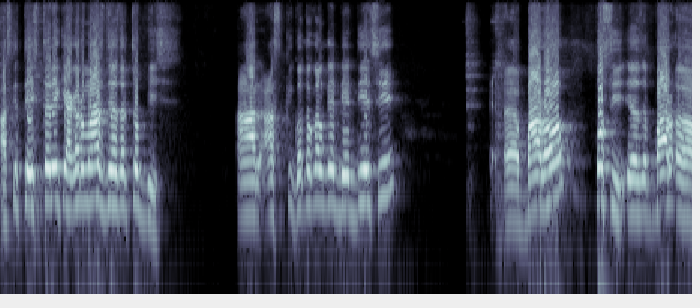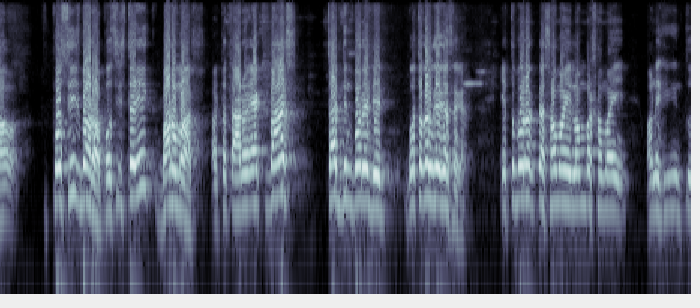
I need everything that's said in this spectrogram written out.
আজকে তেইশ তারিখ, এগারো মার্চ দুই হাজার চব্বিশ। আর আজকে গতকালকে ডেট দিয়েছি বারো, পঁচিশ বারো পঁচিশ বারো, পঁচিশ তারিখ, বারো মাস অর্থাৎ আরও এক মাস, চার দিন পরে ডেট গতকালকে গেছে। এত বড় একটা সময়, লম্বা সময় অনেকে কিন্তু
